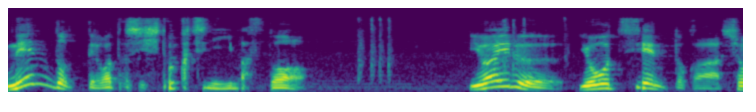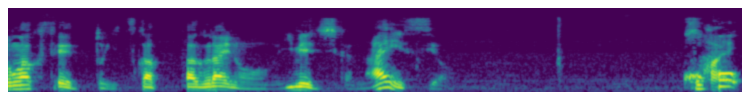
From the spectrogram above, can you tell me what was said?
粘土って私一口に言いますと、いわゆる幼稚園とか小学生の時使ったぐらいのイメージしかないんですよ。ここ、はい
